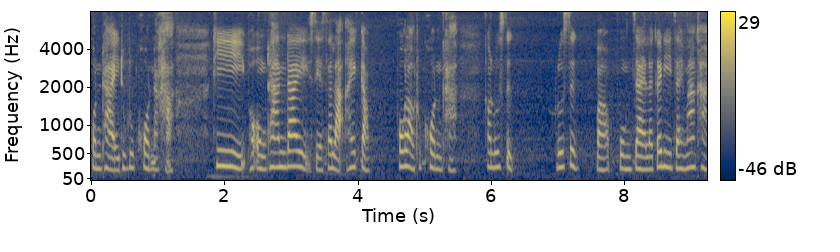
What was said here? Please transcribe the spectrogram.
คนไทยทุกๆ คนนะคะ ที่พระองค์ท่านได้เสียสละให้กับพวกเราทุกคนค่ะ ก็รู้สึกรู้สึกแบบภูมิใจแล้วก็ดีใจมากค่ะ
